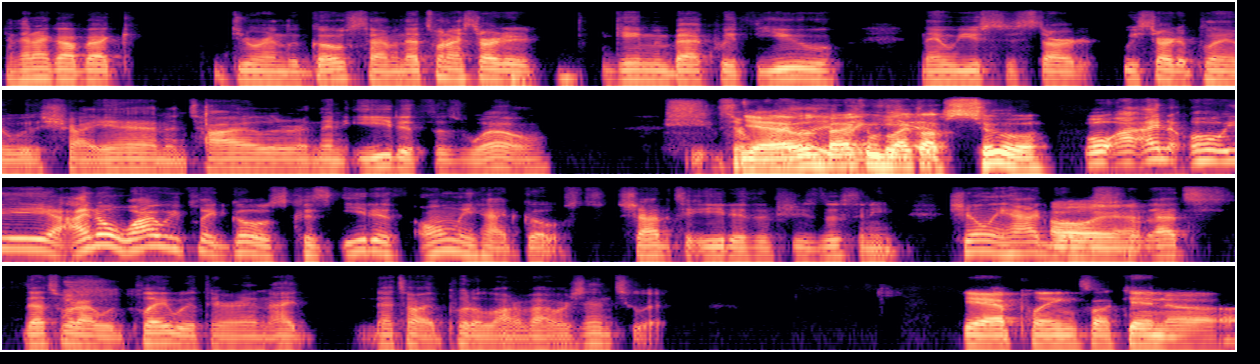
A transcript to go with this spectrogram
and then I got back during the Ghost time, and that's when I started gaming back with you. And then we used to start. We started playing with Cheyenne and Tyler, and then Edith as well. Yeah, it was back like, in Black Edith- Ops 2. well, I, I know. Oh yeah, yeah. I know why we played Ghosts because Edith only had Ghosts. Shout out to Edith if she's listening. She only had Oh, yeah. so that's that's what I would play with her, and I that's how I put a lot of hours into it. Yeah, playing fucking uh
